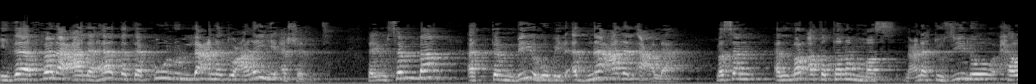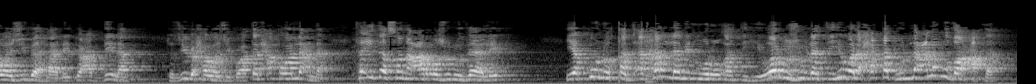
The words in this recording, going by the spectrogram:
إذا فعل هذا تكون اللعنة عليه أشد. فيسمى التنبيه بالأدنى على الأعلى. مثلا المرأة تتنمص معناه تزيل حواجبها لتعدله تزيل حواجبها تلحقها اللعنة. فإذا صنع الرجل ذلك يكون قد أخل من مروءته ورجولته ولحقته اللعنة مضاعفة.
